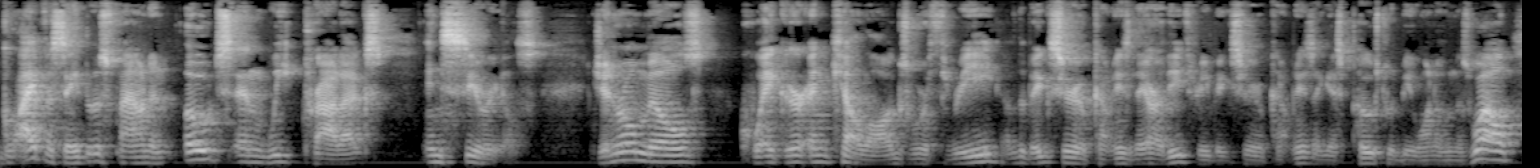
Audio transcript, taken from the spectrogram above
glyphosate that was found in oats and wheat products in cereals. General Mills, Quaker, and Kellogg's were three of the big cereal companies. They are the three big cereal companies. I guess Post would be one of them as well.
